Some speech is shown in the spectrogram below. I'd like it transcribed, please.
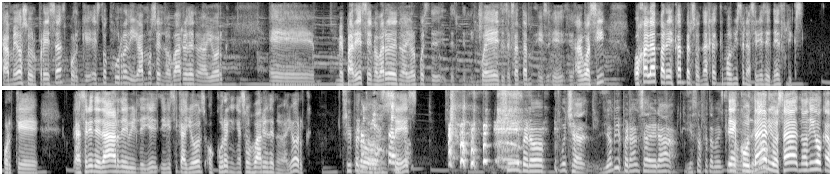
cameo sorpresas, porque esto ocurre, digamos, en los barrios de Nueva York eh, me parece, en los barrios de Nueva York, pues de, de- delincuentes, exactamente, es- eh, algo así. Ojalá aparezcan personajes que hemos visto en las series de Netflix, porque las series de Daredevil, de, Jessica Jones, ocurren en esos barrios de Nueva York. Sí, pero. Entonces, Sí, pero, pucha, yo mi esperanza era. Y eso fue también. que me secundarios, ¿ah? No digo que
